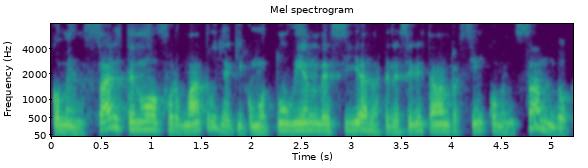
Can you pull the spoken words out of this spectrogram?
comenzar este nuevo formato? Ya que como tú bien decías, las teleseries estaban recién comenzando.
